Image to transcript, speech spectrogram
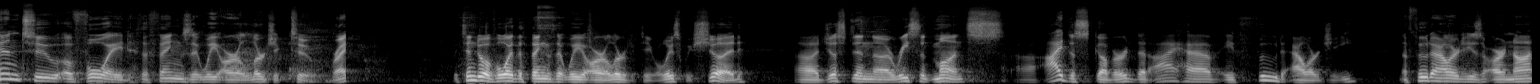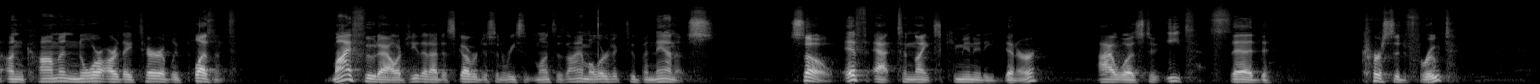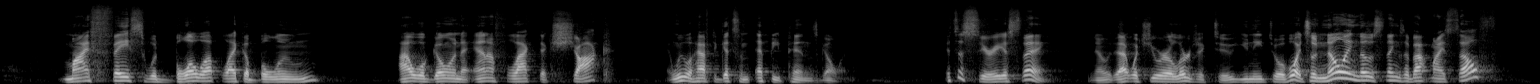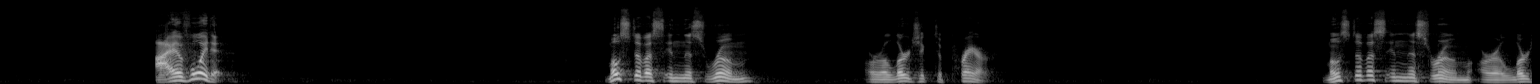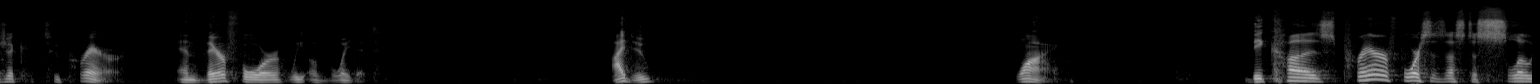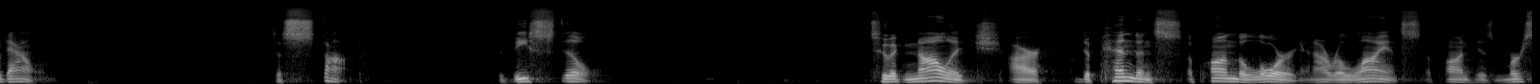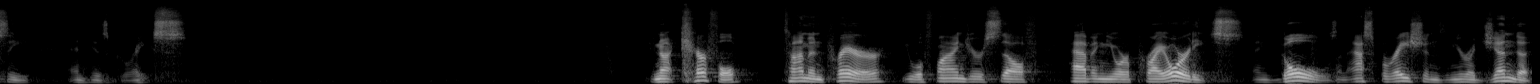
tend to avoid the things that we are allergic to, right? We tend to avoid the things that we are allergic to, or at least we should. Uh, just in uh, recent months, uh, I discovered that I have a food allergy. Now, food allergies are not uncommon, nor are they terribly pleasant. My food allergy that I discovered just in recent months is I am allergic to bananas. So, if at tonight's community dinner I was to eat said cursed fruit, my face would blow up like a balloon. I will go into anaphylactic shock, and we will have to get some EpiPens going. It's a serious thing. You know, that what you are allergic to, you need to avoid. So, knowing those things about myself, I avoid it. Most of us in this room are allergic to prayer. Most of us in this room are allergic to prayer, and therefore we avoid it. I do. Why? Because prayer forces us to slow down, to stop, to be still, to acknowledge our dependence upon the Lord and our reliance upon His mercy and His grace. If you're not careful, time in prayer, you will find yourself having your priorities and goals and aspirations and your agenda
